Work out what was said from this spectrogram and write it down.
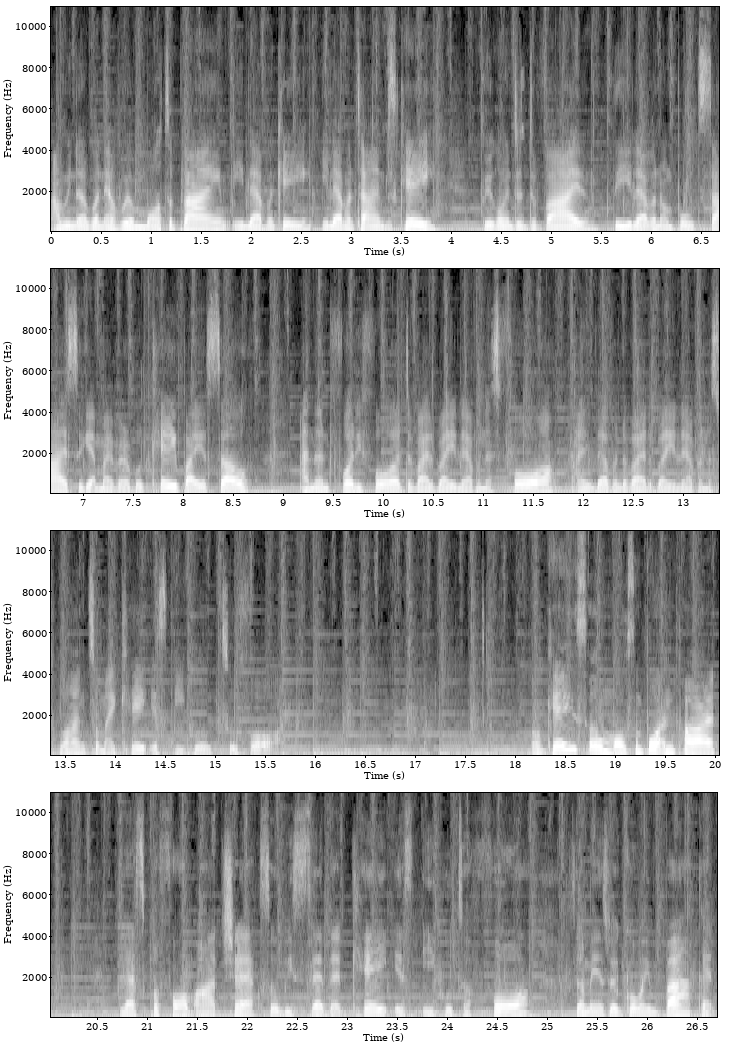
And we know whenever we're multiplying 11k, 11 times k, we're going to divide the 11 on both sides to get my variable k by itself. And then 44 divided by 11 is 4, and 11 divided by 11 is 1. So my k is equal to 4. Okay, so most important part, let's perform our check. So we said that k is equal to 4. So that means we're going back and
